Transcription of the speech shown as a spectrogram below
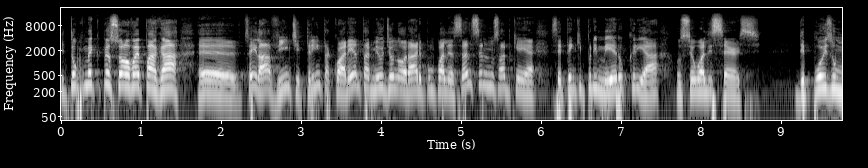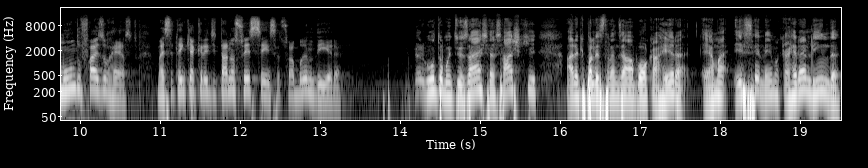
Então, como é que o pessoal vai pagar, é, sei lá, 20, 30, 40 mil de honorário para um palestrante se ele não sabe quem é? Você tem que primeiro criar o seu alicerce. Depois o mundo faz o resto. Mas você tem que acreditar na sua essência, na sua bandeira pergunta muito isso. Ah, você acha que a área de palestrantes é uma boa carreira? É uma excelente, uma carreira linda.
